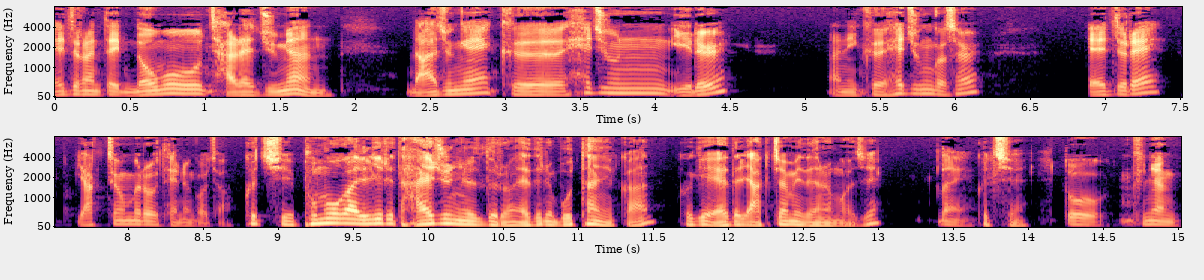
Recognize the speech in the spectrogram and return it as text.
애들한테 너무 잘해주면 나중에 그 해준 일을 아니 그 해준 것을 애들의 약점으로 되는 거죠. 그치 부모가 일일이 다 해준 일들은 애들이 못하니까 그게 애들 약점이 되는 거지. 네. 그치. 또 그냥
